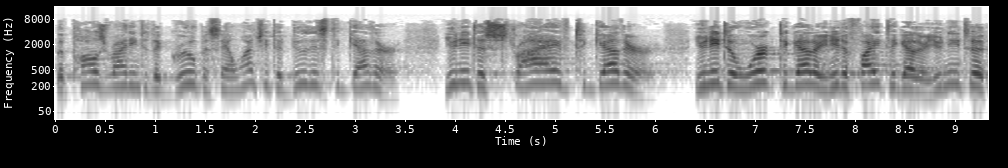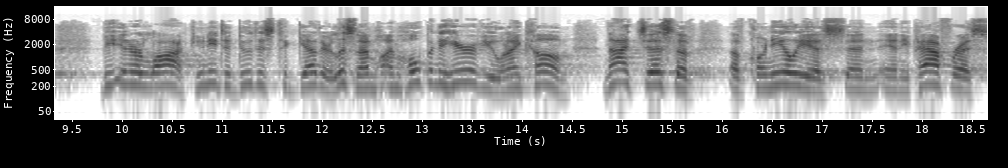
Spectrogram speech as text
But Paul's writing to the group and saying, I want you to do this together. You need to strive together. You need to work together. You need to fight together. You need to be interlocked. You need to do this together. Listen, I'm, I'm hoping to hear of you when I come, not just of, of Cornelius and, and Epaphras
